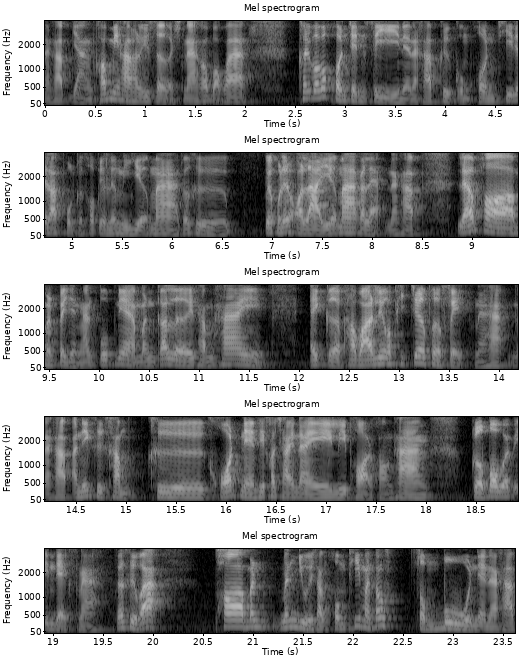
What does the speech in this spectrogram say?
นะครับ อย่างเขามีการทำ research นะเขาบอกว่าเขาบอกว่าคน Gen Z เนี่ยนะครับคือกลุ่มคนที่ได้รับผลกระทบจากเรื่องนี้เยอะมากก็คือเป็นคนเล่นออนไลน์เยอะมากกันแหละนะครับ แล้วพอมันเป็นอย่างนั้นปุ๊บเนี่ยมันก็เลยทำให้ไอเกิดภาวะเรียกว่า picture perfect นะฮะนะครับอันนี้คือคำคือ code name ที่เขาใช้ใน report ของทาง global web index นะก็คือว่า พอมันมันอยู่ในสังคมที่มันต้องสมบูรณ์เนี่ยนะครับ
